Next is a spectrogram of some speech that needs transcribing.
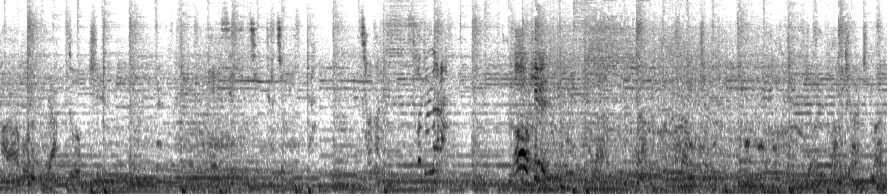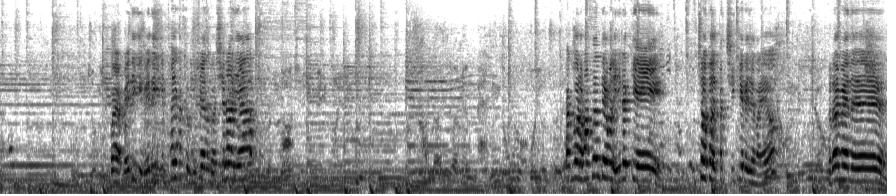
바보는 약도 없지. 대세는 짙어집니다. 전원 서둘러라. 어 힐 뭐야 메딕이 메딕이 지금 타이커스 무시하는 거 보여줘야 참고로 확산 때문에 이렇게 붙여서 딱 짓게 되잖아요 그러면은.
